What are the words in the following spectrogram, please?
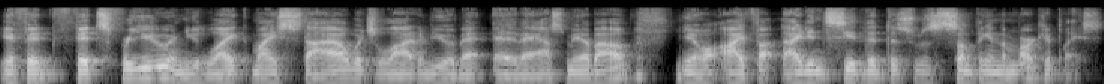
If it fits for you and you like my style, which a lot of you have, have asked me about, you know, I thought I didn't see that this was something in the marketplace.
